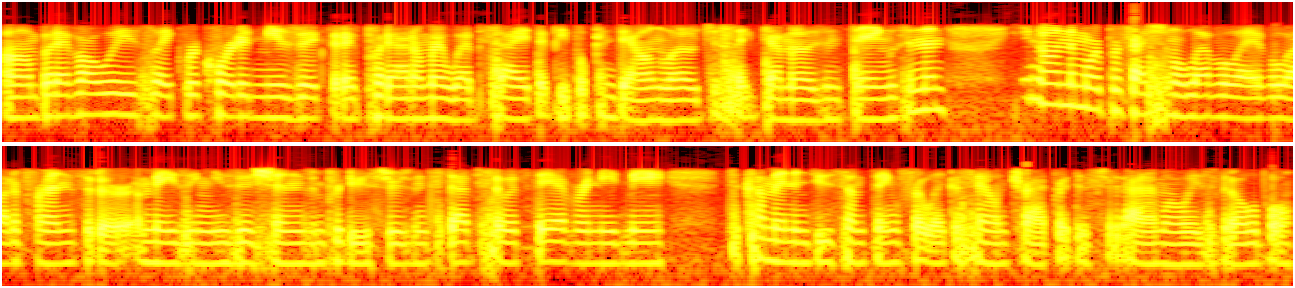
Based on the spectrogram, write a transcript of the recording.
Um, but I've always like recorded music that I've put out on my website that people can download, just like demos and things. And then, you know, on the more professional level, I have a lot of friends that are amazing musicians and producers and stuff. So if they ever need me to come in and do something for like a soundtrack or this or that, I'm always available.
